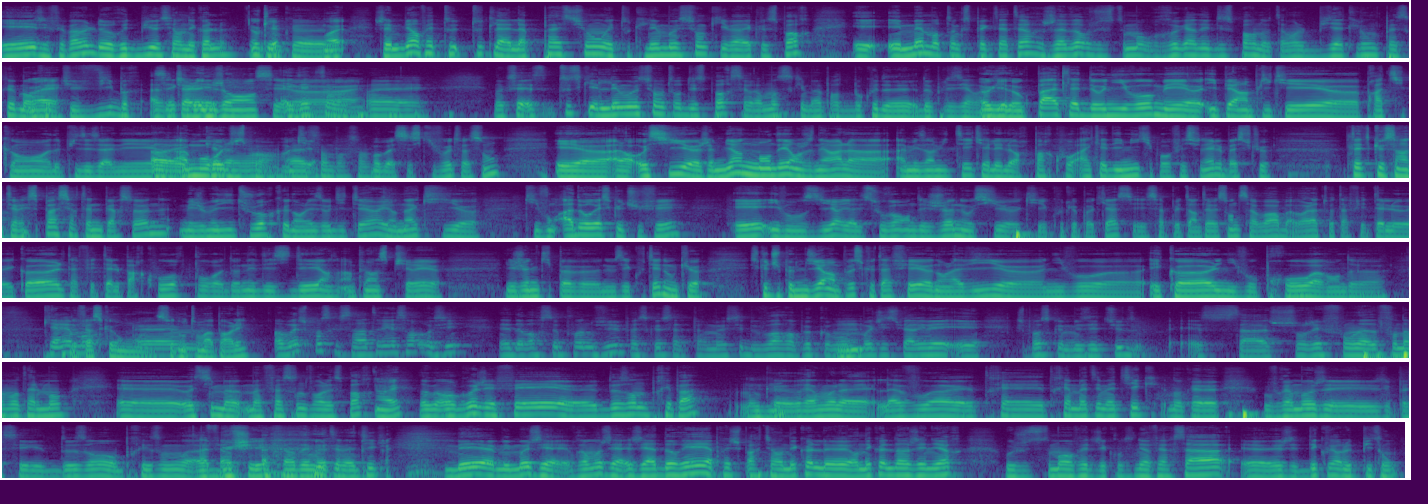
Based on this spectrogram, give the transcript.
Et j'ai fait pas mal de rugby aussi en école. Ok, Donc, ouais. J'aime bien en fait tout- toute la, la passion et toute l'émotion qui va avec le sport. Et, et même en tant que spectateur, j'adore justement regarder du sport, notamment le biathlon, parce que bah, en Ouais. fait, tu vibres C'est avec les- challengeant, c'est. euh, Exactement. ouais. Donc tout ce qui est l'émotion autour du sport, c'est vraiment ce qui m'apporte beaucoup de, de plaisir. ouais. Ok, donc pas athlète de haut niveau, mais euh, hyper impliqué, euh, pratiquant depuis des années, Ah euh, ouais, amoureux du sport. Ouais, Ok. 100%. Bon bah c'est ce qu'il faut de toute façon. Et euh, alors aussi j'aime bien demander en général à, à mes invités quel est leur parcours académique et professionnel parce que peut-être que ça intéresse pas certaines personnes, mais je me dis toujours que dans les auditeurs il y en a qui, qui vont adorer ce que tu fais et ils vont se dire, il y a souvent des jeunes aussi euh, qui écoutent le podcast et ça peut être intéressant de savoir, bah voilà toi tu as fait telle euh, école, tu as fait tel parcours pour euh, donner des idées, un, peu inspirer les jeunes qui peuvent nous écouter. Donc est-ce que tu peux me dire un peu ce que tu as fait dans la vie niveau école, niveau pro avant de, de Carrément. faire ce, ce dont on Euh, va parler En vrai, je pense que c'est intéressant aussi euh, d'avoir ce point de vue parce que ça te permet aussi de voir un peu comment Mhm. moi j'y suis arrivé et je pense que mes études, euh, ça a changé fonda- fondamentalement euh, aussi ma, ma façon de voir le sport. Ouais. Donc en gros, j'ai fait euh, deux ans de prépa. Donc Mhm. euh, vraiment la, la voie euh, très très mathématique. Donc euh, où vraiment j'ai j'ai passé deux ans en prison à, À faire, à faire des mathématiques. Mais euh, mais moi j'ai vraiment j'ai j'ai adoré. Après je suis parti en école euh, en école d'ingénieur où justement en fait j'ai continué à faire ça. Euh, j'ai découvert le Python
